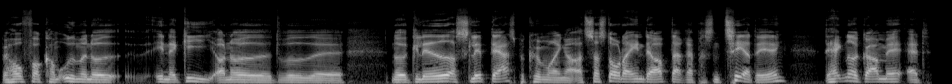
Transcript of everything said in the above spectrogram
behov for at komme ud med noget energi og noget, du ved, øh, noget glæde og slippe deres bekymringer, og så står der en deroppe, der repræsenterer det, ikke? Det har ikke noget at gøre med, at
